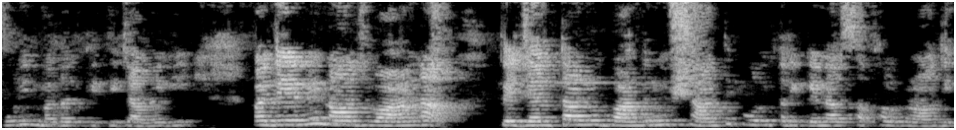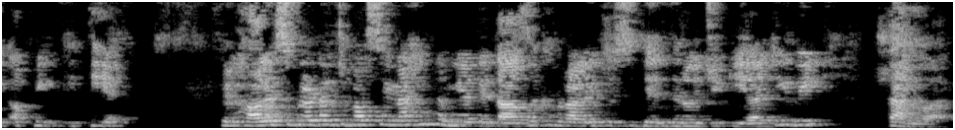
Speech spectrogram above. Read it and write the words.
ਪੂਰੀ ਮਦਦ ਕੀਤੀ ਜਾਵੇਗੀ। ਪੰਦੇਰ ਨੇ ਨੌਜਵਾਨਾਂ ਤੇ ਜਨਤਾ ਨੂੰ ਬੰਦ ਨੂੰ ਸ਼ਾਂਤੀਪੂਰਨ ਤਰੀਕੇ ਨਾਲ ਸਫਲ ਬਣਾਉਣ ਦੀ ਅਪੀਲ ਕੀਤੀ ਹੈ। ਫਿਲਹਾਲ ਇਸ ਬੁਲੇਟਿਨ 'ਚ ਬਸ ਇੰਨਾ ਹੀ। ਨਵੀਆਂ ਤੇ ਤਾਜ਼ਾ ਖਬਰਾਂ ਲਈ ਤੁਸੀਂ ਦੇਖਦੇ ਰਹੋ ਜੀ ਕੀ ਟੀਵੀ ਧੰਨਵਾਦ।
